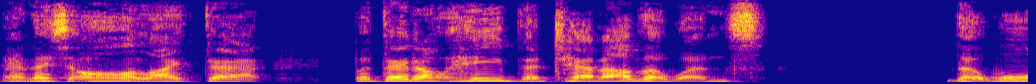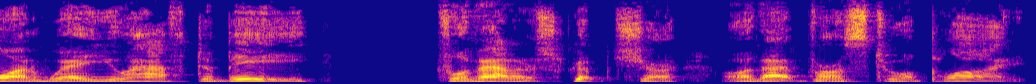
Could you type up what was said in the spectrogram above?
and they say, Oh, I like that. But they don't heed the 10 other ones that warn where you have to be for that scripture or that verse to apply.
